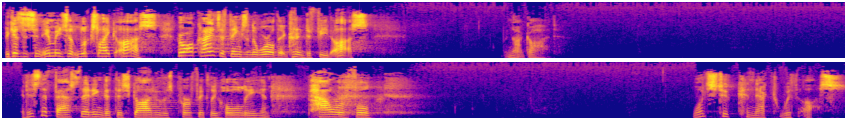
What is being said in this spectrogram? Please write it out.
because it's an image that looks like us. There are all kinds of things in the world that could defeat us, but not God. And isn't it fascinating that this God who is perfectly holy and powerful wants to connect with us?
